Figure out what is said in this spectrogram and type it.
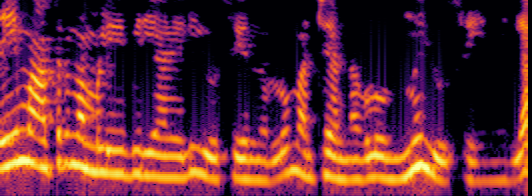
നെയ്യ് മാത്രം നമ്മൾ ഈ ബിരിയാണിയിൽ യൂസ് ചെയ്യുന്നുള്ളൂ. മറ്റു എണ്ണകളൊന്നും യൂസ് ചെയ്യുന്നില്ല.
